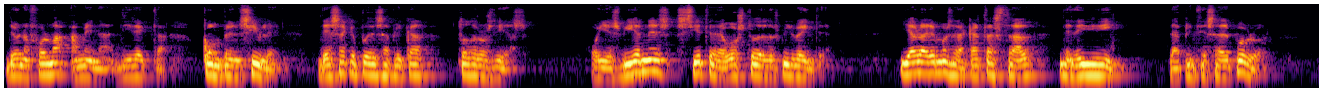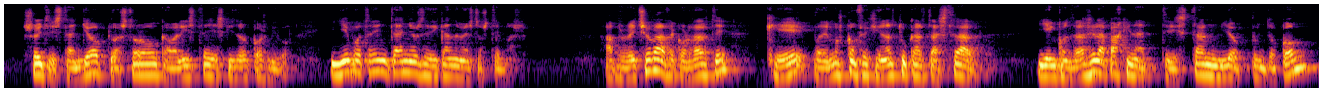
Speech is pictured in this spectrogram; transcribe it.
de una forma amena, directa, comprensible, de esa que puedes aplicar todos los días. Hoy es viernes 7 de agosto de 2020 y hablaremos de la carta astral de Lady Di, la princesa del pueblo. Soy Tristan Job, tu astrólogo, cabalista y escritor cósmico, y llevo 30 años dedicándome a estos temas. Aprovecho para recordarte que podemos confeccionar tu carta astral y encontrarás en la página tristanjob.com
